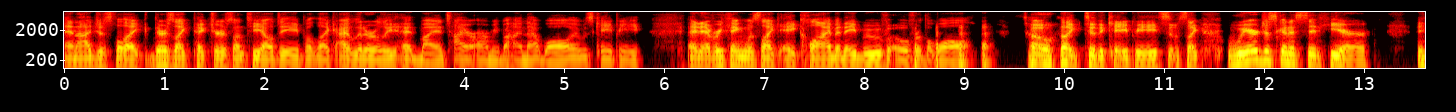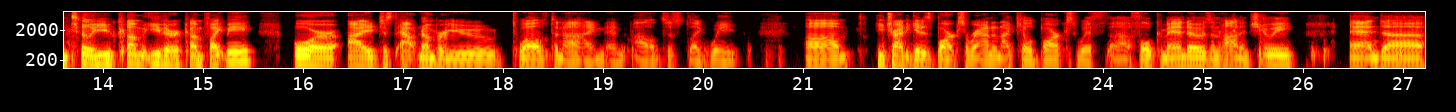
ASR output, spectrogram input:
And I just like, there's like pictures on TLD, but like I literally had my entire army behind that wall. It was KP, and everything was like a climb and a move over the wall. so like to the KP, so it was like we're just gonna sit here until you come either come fight me or I just outnumber you 12 to 9 and I'll just like wait. Um he tried to get his BARCs around and I killed BARCs with uh full commandos and Han and Chewie. And uh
